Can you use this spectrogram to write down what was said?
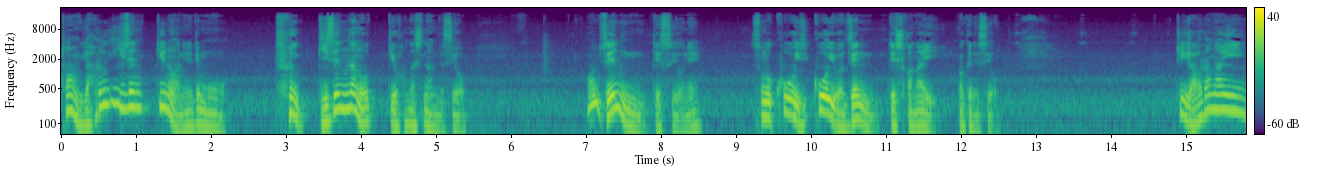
多分やる偽善っていうのはねでもそれ 偽善なのっていう話なんですよ。善ですよね。その行為行為は善でしかないわけですよ。でやらない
